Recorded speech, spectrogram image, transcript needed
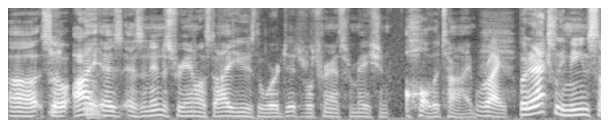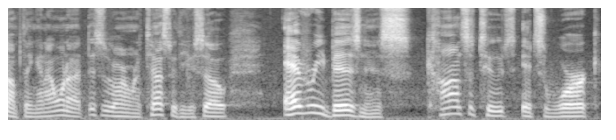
uh, so I, as, as an industry analyst, I use the word digital transformation all the time. Right. But it actually means something and I want to, this is what I want to test with you. So every business constitutes its work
